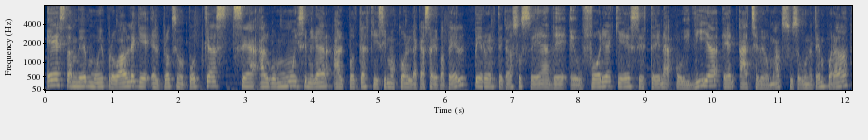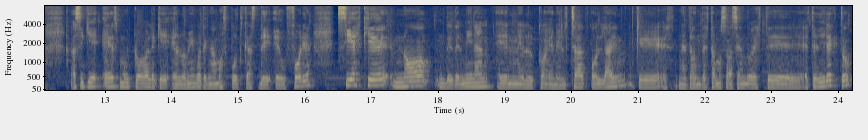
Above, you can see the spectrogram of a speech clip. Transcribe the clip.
Es también muy probable que el próximo podcast sea algo muy similar al podcast que hicimos con La Casa de Papel, pero en este caso sea de Euforia, que se estrena hoy día en HBO Max su segunda temporada. Así que es muy probable que el domingo tengamos podcast de Euforia. Si es que no determinan en el, en el chat online, que es donde estamos haciendo este, este directo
